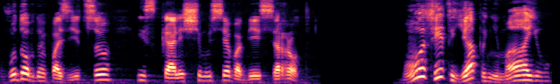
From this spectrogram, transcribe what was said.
в удобную позицию и скалящемуся во весь рот. «Вот это я понимаю!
